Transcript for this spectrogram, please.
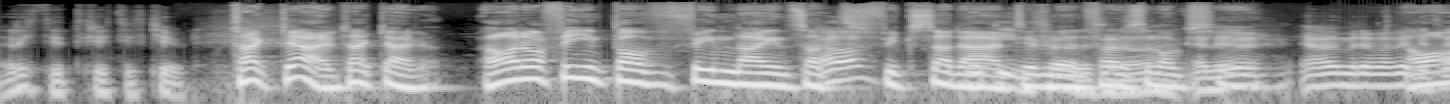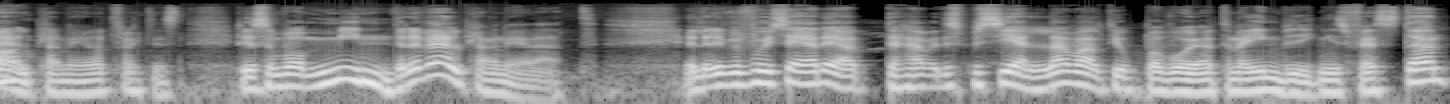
eh, riktigt, riktigt kul. Tackar, tackar. Ja, det var fint av Finnlines att Ja, fixa det här till min födelsedag, födelsedags... Eller hur? Ja, men det var väldigt Ja. välplanerat faktiskt. Det som var mindre välplanerat, eller vi får ju säga det att det här det speciella av alltihopa var ju att den här invigningsfesten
